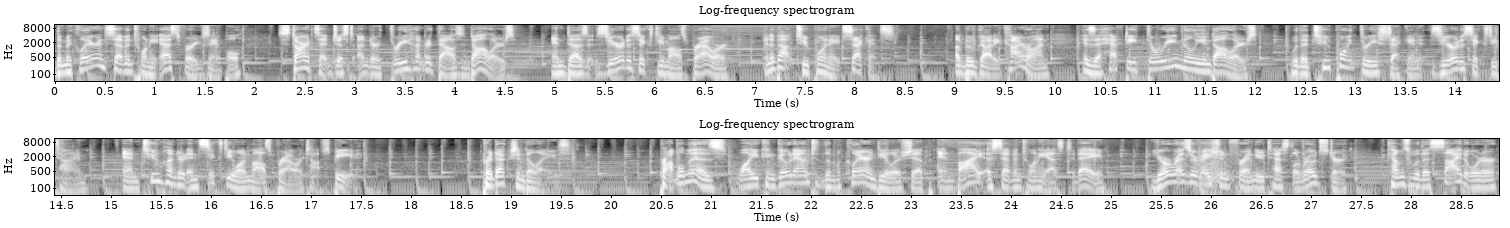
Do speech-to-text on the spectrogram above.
The McLaren 720S, for example, starts at just under $300,000 and does 0 to 60 miles per hour in about 2.8 seconds. A Bugatti Chiron is a hefty $3 million with a 2.3 second 0 to 60 time and 261 miles per hour top speed. Production delays. Problem is, while you can go down to the McLaren dealership and buy a 720S today, your reservation for a new Tesla Roadster comes with a side order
